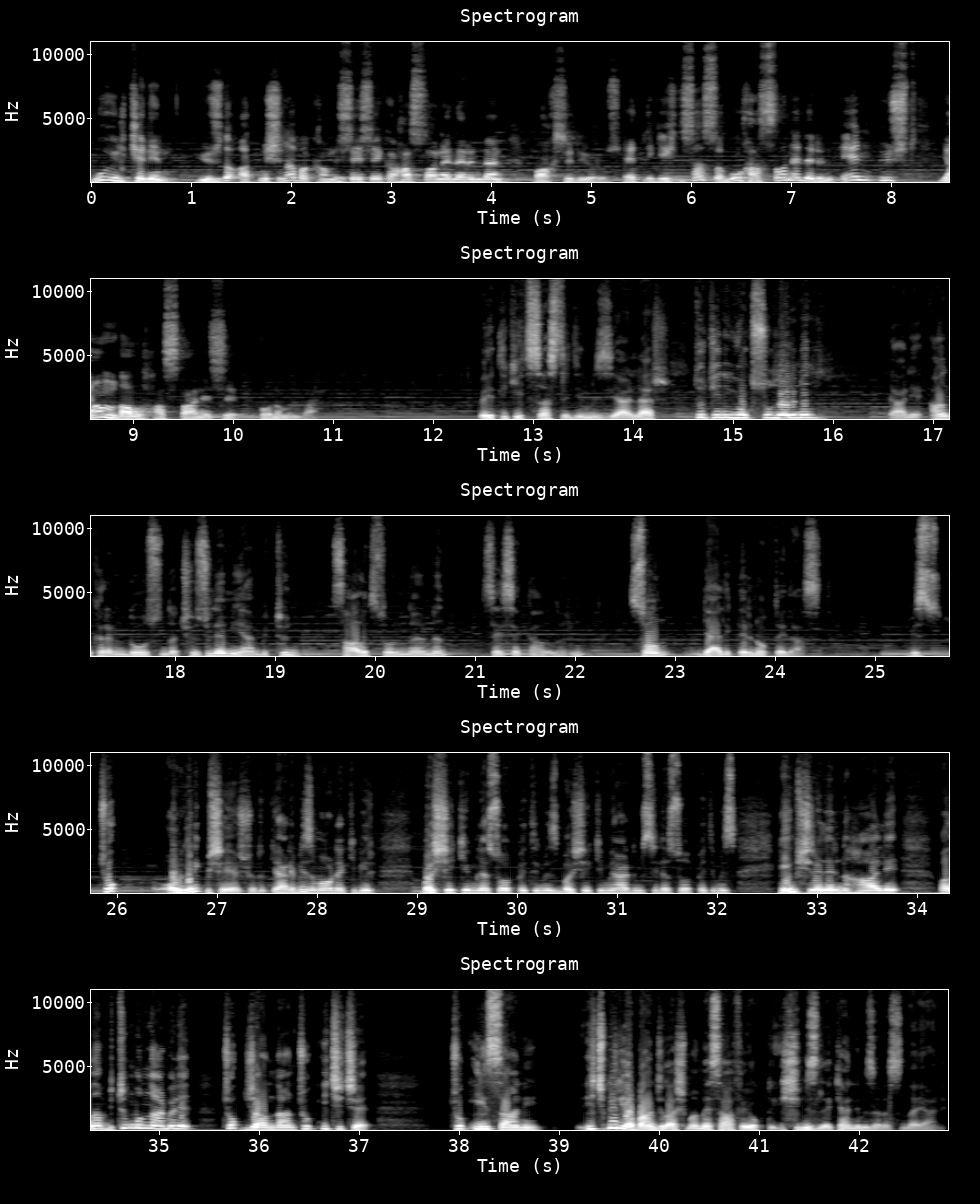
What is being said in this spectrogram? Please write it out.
Bu ülkenin %60'ına bakan SSK hastanelerinden bahsediyoruz. Etlik ihtisassa bu hastanelerin en üst yan dal hastanesi konumunda. Ve etlik ihtisas dediğimiz yerler Türkiye'nin yoksullarının yani Ankara'nın doğusunda çözülemeyen bütün sağlık sorunlarının SSK'lıların son geldikleri noktaydı aslında. Biz çok organik bir şey yaşıyorduk. Yani bizim oradaki bir başhekimle sohbetimiz, başhekim yardımcısıyla sohbetimiz, hemşirelerin hali falan bütün bunlar böyle çok candan, çok iç içe, çok insani. Hiçbir yabancılaşma, mesafe yoktu işimizle kendimiz arasında yani.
